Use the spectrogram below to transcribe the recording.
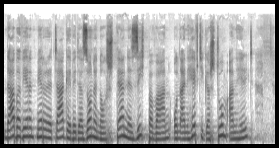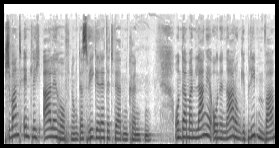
Da aber während mehrerer Tage weder Sonne noch Sterne sichtbar waren und ein heftiger Sturm anhielt, schwand endlich alle Hoffnung, dass wir gerettet werden könnten. Und da man lange ohne Nahrung geblieben war,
